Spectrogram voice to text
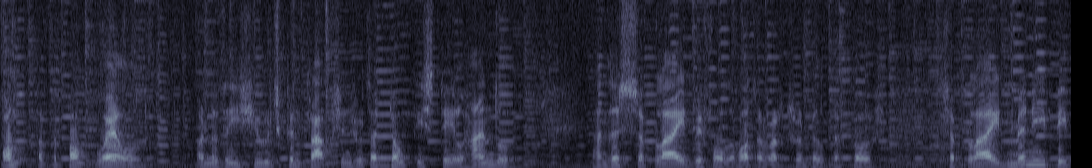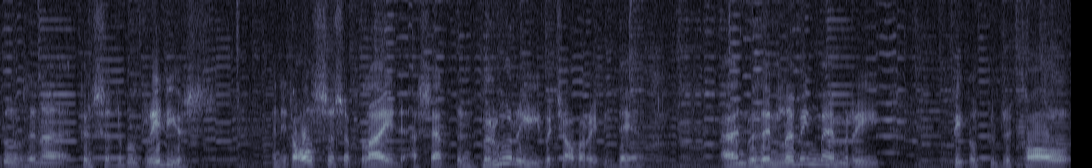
pump for the pump well, one of these huge contraptions with a donkey's tail handle. And this supplied, before the waterworks were built, of course, supplied many people within a considerable radius. And it also supplied a certain brewery which operated there. And within living memory, people could recall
